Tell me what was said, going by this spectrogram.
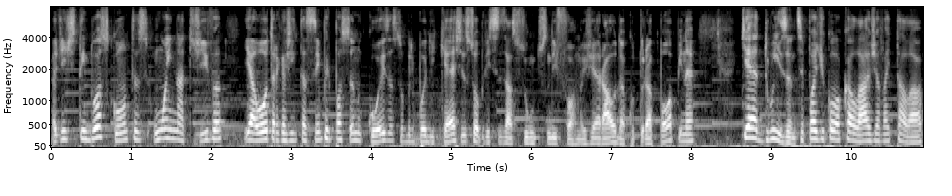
A gente tem duas contas, uma inativa e a outra que a gente tá sempre postando coisas sobre podcasts, sobre esses assuntos de forma geral da cultura pop, né? Que é Druizan. Você pode colocar lá, já vai estar tá lá.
